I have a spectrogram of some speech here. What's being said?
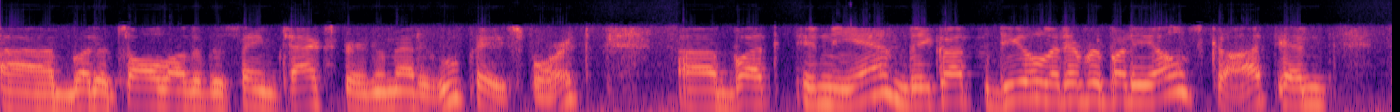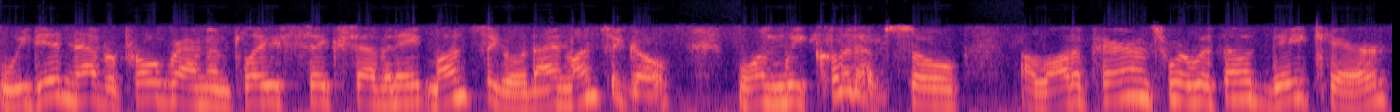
Uh, but it's all out of the same taxpayer, no matter who pays for it. Uh, but in the end, they got the deal that everybody else got, and we didn't have a program in place six, seven, eight months ago, nine months ago, when we could have. So a lot of parents were without daycare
